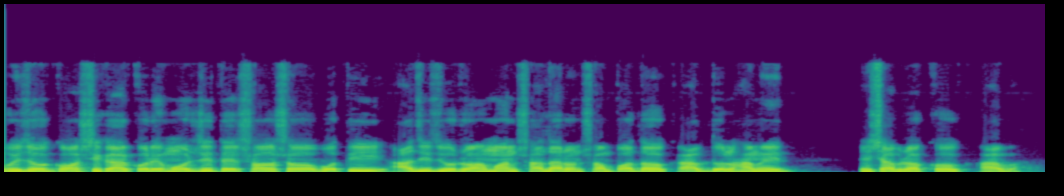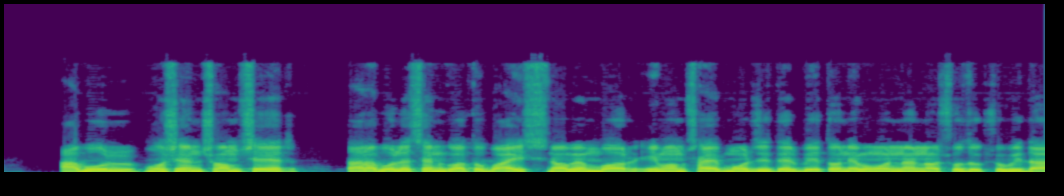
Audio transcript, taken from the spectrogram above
অভিযোগ অস্বীকার করে মসজিদের সহসভাপতি আজিজুর রহমান, সাধারণ সম্পাদক আব্দুল হামিদ, হিসাবরক্ষক আবুল হোসেন শমশের তারা বলেছেন, গত বাইশ নভেম্বর ইমাম সাহেব মসজিদের বেতন এবং অন্যান্য সুযোগ সুবিধা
